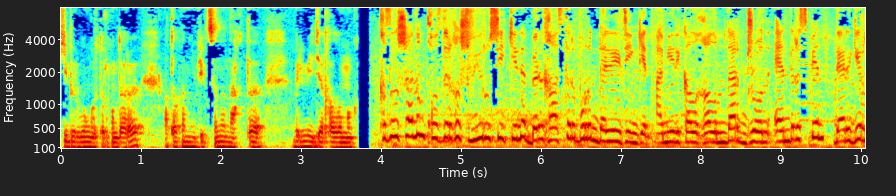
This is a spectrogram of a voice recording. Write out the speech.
кейбір өңір тұрғындары аталған инфекцияны нақты білмей де қалуы мүмкін. Қызылшаның қоздырғыш вирус екені бір ғасыр бұрын дәлелденген. Америкалық ғалымдар джон эндерс пен дәрігер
